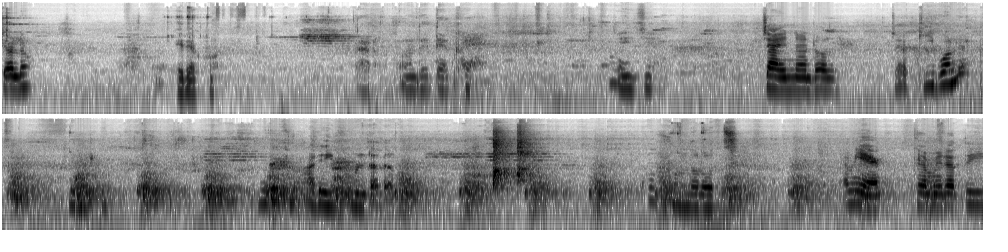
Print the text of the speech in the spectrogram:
চলো এ দেখো। আমাদের দেখায়। এই যে চায়না ডল কি বলে? আর এই ফুলটা দেখো। খুব সুন্দর হচ্ছে। আমি এক ক্যামেরাতেই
